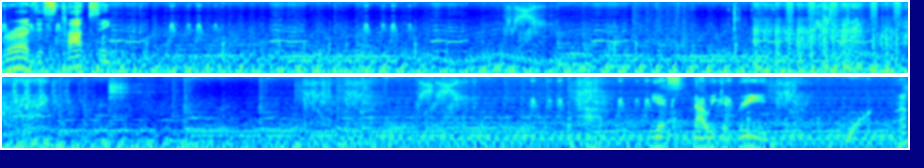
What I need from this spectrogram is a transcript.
Bruh, this toxic. Now we can breathe. Huh?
